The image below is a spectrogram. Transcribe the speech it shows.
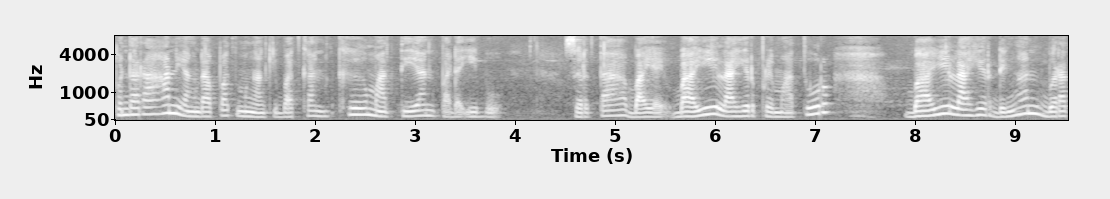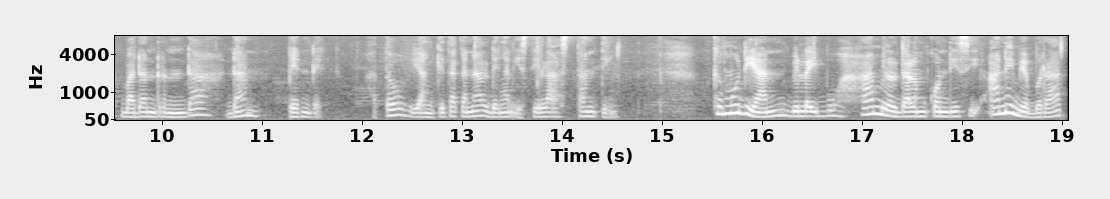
pendarahan yang dapat mengakibatkan kematian pada ibu serta bayi, bayi lahir prematur, bayi lahir dengan berat badan rendah dan pendek atau yang kita kenal dengan istilah stunting. Kemudian bila ibu hamil dalam kondisi anemia berat,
